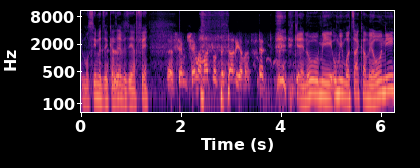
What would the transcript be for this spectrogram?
הם עושים את זה כזה וזה יפה. שם, שם ממש לא ספציפי, אבל... כן, הוא, הוא ממוצא קמרוני.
